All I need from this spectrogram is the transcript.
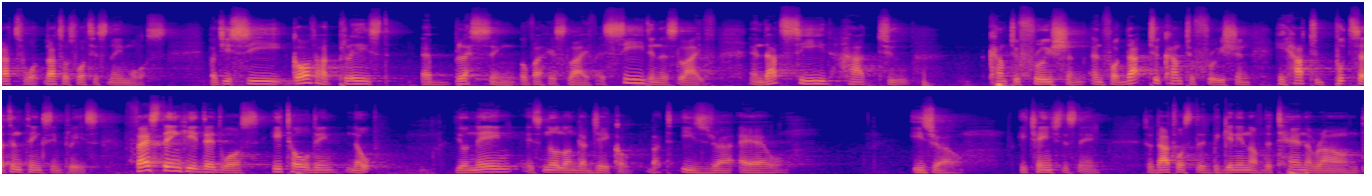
That's what, that was what his name was. But you see, God had placed a blessing over his life, a seed in his life. And that seed had to come to fruition. And for that to come to fruition, he had to put certain things in place. First thing he did was he told him, Nope, your name is no longer Jacob, but Israel. Israel. He changed his name. So that was the beginning of the turnaround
